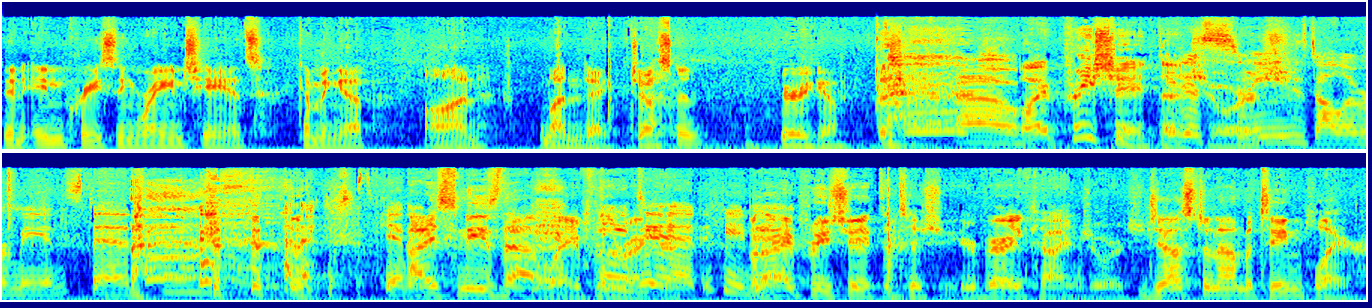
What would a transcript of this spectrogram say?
Then increasing rain chance coming up on Monday. Justin? Here you go. Oh, well, I appreciate that, he just George. sneezed all over me instead. just kidding. I sneezed that way for the he record. Did, he but did. I appreciate the tissue. You're very kind, George. Justin, I'm a team player.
